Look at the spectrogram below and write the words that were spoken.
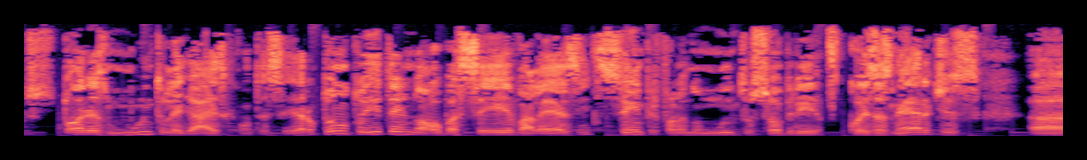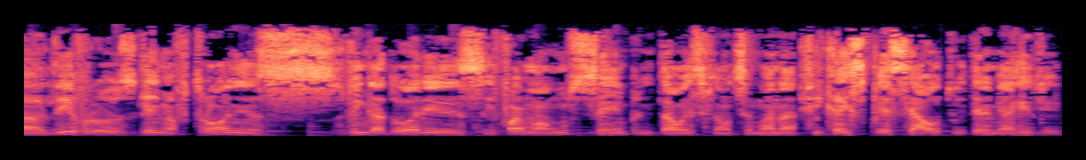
histórias muito legais que aconteceram. Tô no Twitter, no arroba CEValese, sempre falando muito sobre coisas nerds, uh, livros, Game of Thrones, Vingadores e Fórmula 1 sempre. Então esse final de semana fica especial. O Twitter é minha rede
